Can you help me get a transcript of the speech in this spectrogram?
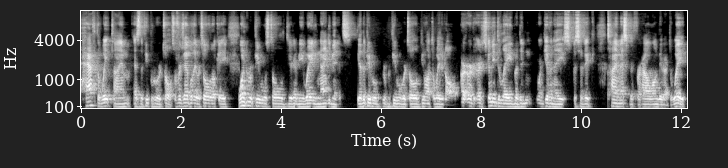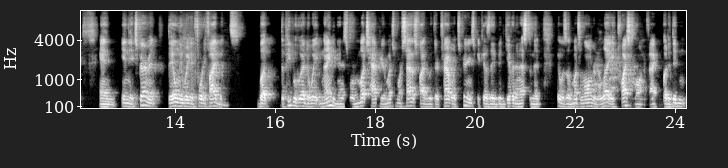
half the wait time as the people who were told. So, for example, they were told, okay, one group of people was told you're going to be waiting 90 minutes. The other people, group of people were told you don't have to wait at all, or, or, or it's going to be delayed, but didn't weren't given a specific time estimate for how long they would have to wait. And in the experiment, they only waited 45 minutes. But the people who had to wait 90 minutes were much happier, much more satisfied with their travel experience because they'd been given an estimate. It was a much longer delay, twice as long, in fact, but it didn't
